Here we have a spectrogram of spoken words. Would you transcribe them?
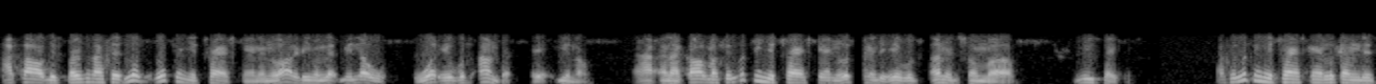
I called this person. I said, "Look, look in your trash can," and the Lord had even let me know what it was under. It, you know, I, and I called him. I said, "Look in your trash can. Look under it. It was under some uh, newspapers." I said, "Look in your trash can. Look under this,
